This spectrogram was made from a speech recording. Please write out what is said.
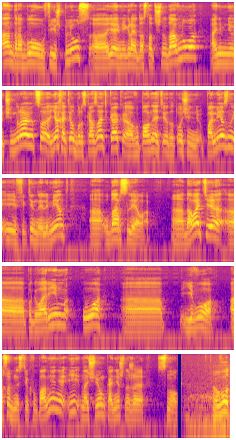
Andra Blowfish Plus. Я ими играю достаточно давно, они мне очень нравятся. Я хотел бы рассказать, как выполнять этот очень полезный и эффективный элемент удар слева. Давайте поговорим о его особенности их выполнения и начнем, конечно же, с ног. Вот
